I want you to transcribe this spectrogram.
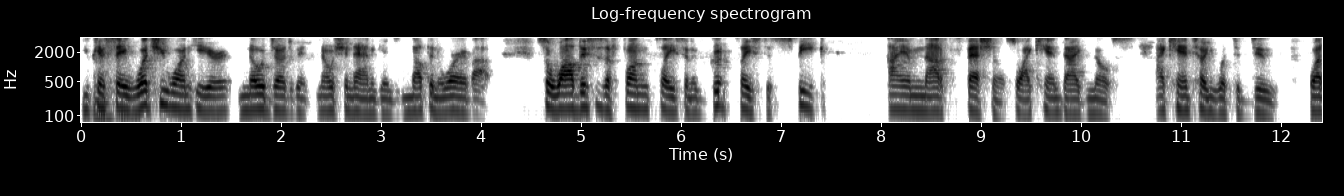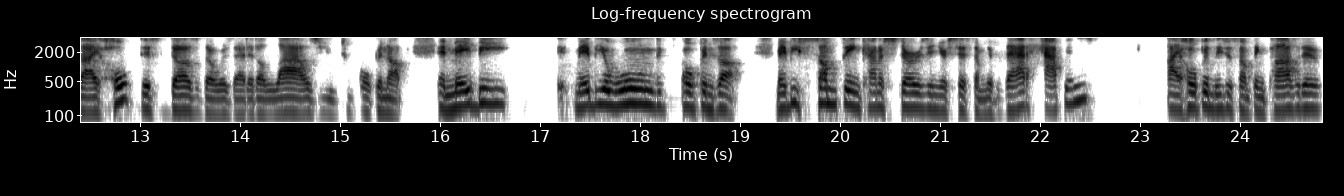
You can hmm. say what you want here, no judgment, no shenanigans, nothing to worry about. So while this is a fun place and a good place to speak, I am not a professional, so I can't diagnose. I can't tell you what to do. What I hope this does, though, is that it allows you to open up and maybe, maybe a wound opens up. Maybe something kind of stirs in your system. If that happens, I hope it leads to something positive,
